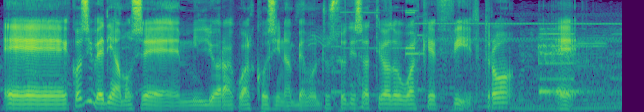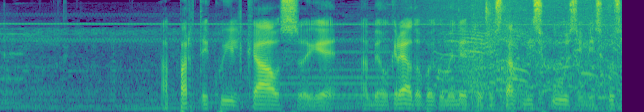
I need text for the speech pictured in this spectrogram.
E così vediamo se migliora qualcosina. Abbiamo giusto disattivato qualche filtro e a parte qui il caos che abbiamo creato poi come detto ci sta mi scusi mi scusi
